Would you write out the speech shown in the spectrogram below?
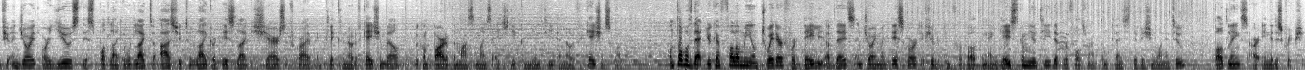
If you enjoyed or used this spotlight, I would like to ask you to like or dislike, share, subscribe and click the notification bell to become part of the Masterminds HD community and notification squad. On top of that, you can follow me on Twitter for daily updates and join my Discord if you're looking for both an engaged community that revolves around Tom Clancy's Division 1 and 2. Both links are in the description.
